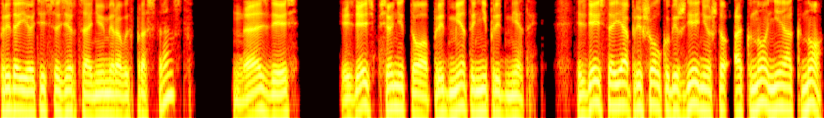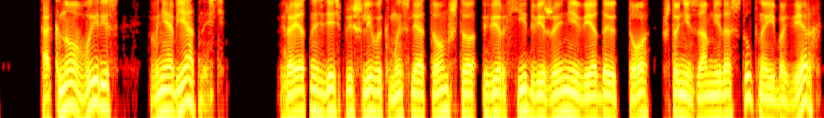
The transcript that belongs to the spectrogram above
предаетесь созерцанию мировых пространств? Да, здесь. И здесь все не то, предметы не предметы. Здесь-то я пришел к убеждению, что окно не окно, Окно вырез в необъятность. Вероятно, здесь пришли вы к мысли о том, что верхи движения ведают то, что низам недоступно, ибо верх,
